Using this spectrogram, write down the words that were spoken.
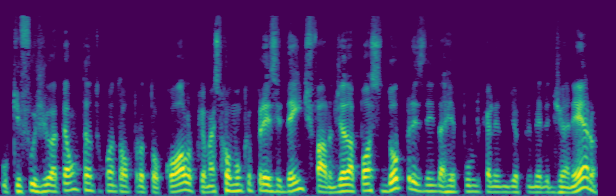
o que fugiu até um tanto quanto ao protocolo, porque é mais comum que o presidente fala, no dia da posse do presidente da República, ali no dia 1 de janeiro,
